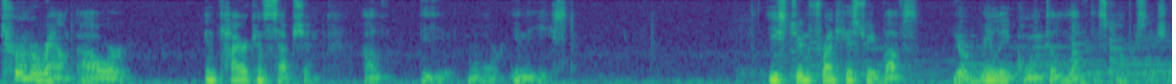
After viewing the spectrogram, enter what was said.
turn around our entire conception of the war in the East. Eastern Front history buffs, you're really going to love this conversation.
